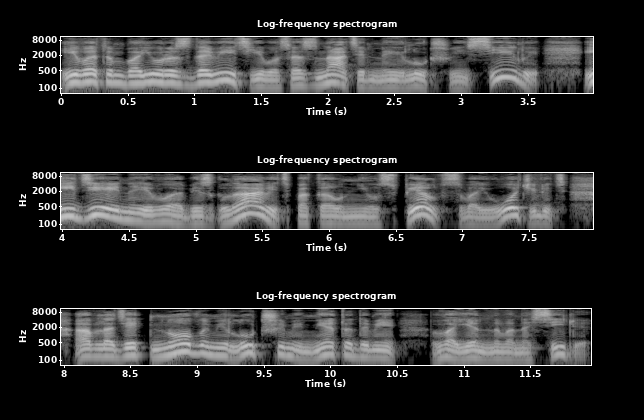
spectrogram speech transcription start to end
и в этом бою раздавить его сознательные лучшие силы, идейно его обезглавить, пока он не успел, в свою очередь, овладеть новыми лучшими методами военного насилия.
